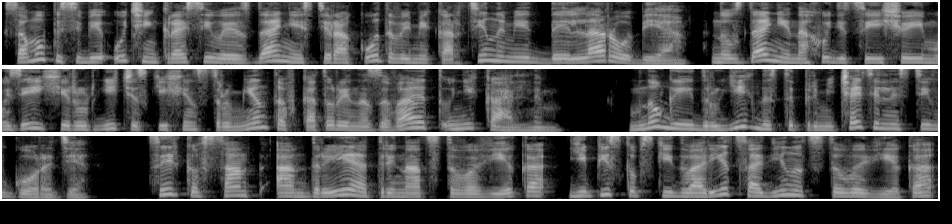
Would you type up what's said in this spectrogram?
Само по себе очень красивое здание с терракотовыми картинами Делла Робия, но в здании находится еще и музей хирургических инструментов, который называют уникальным. Много и других достопримечательностей в городе. Церковь Сант-Андреа XIII века, епископский дворец XI века,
